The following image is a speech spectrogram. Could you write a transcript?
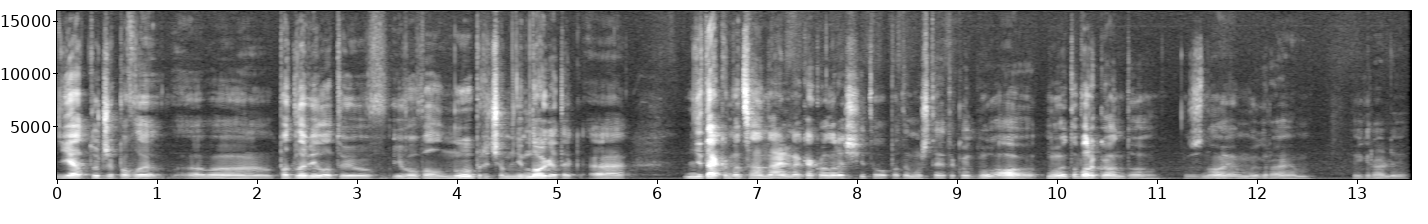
я тут же повла... Э, подловил эту его волну, причем немного так, э, не так эмоционально, как он рассчитывал, потому что я такой, ну, а, ну это Варган, да, знаем, играем, играли.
